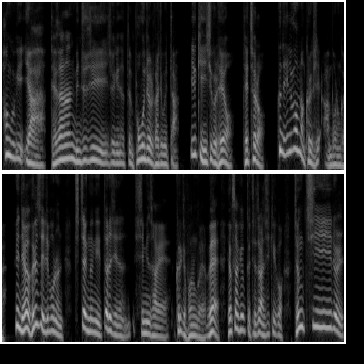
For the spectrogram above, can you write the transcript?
한국이 야 대단한 민주주의적인 어떤 복원력을 가지고 있다. 이렇게 인식을 해요 대체로. 근데 일본만 그렇게 안 보는 거야. 근데 내가 그래서 일본은 지적 능력이 떨어지는 시민사회 그렇게 보는 거예요. 왜? 역사 교육도 제대로 안 시키고 정치를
